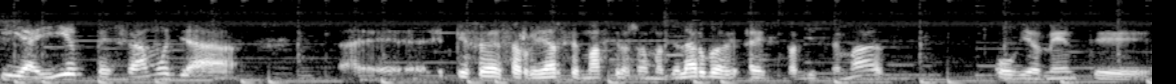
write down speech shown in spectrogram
Y ahí empezamos ya, eh, empieza a desarrollarse más que las ramas del árbol, a expandirse más. Obviamente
